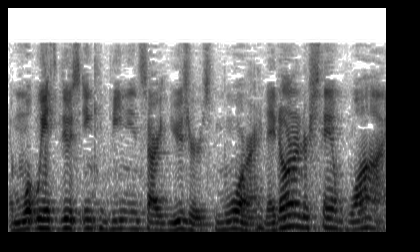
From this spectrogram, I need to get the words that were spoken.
and what we have to do is inconvenience our users more, and they don't understand why.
